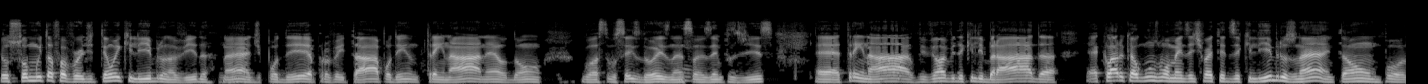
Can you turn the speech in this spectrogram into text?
Eu sou muito a favor de ter um equilíbrio na vida, né? De poder aproveitar, poder treinar, né? O Dom gosta, vocês dois, né? É. São exemplos disso. É, treinar, viver uma vida equilibrada. É claro que em alguns momentos a gente vai ter desequilíbrios, né? Então, pô,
